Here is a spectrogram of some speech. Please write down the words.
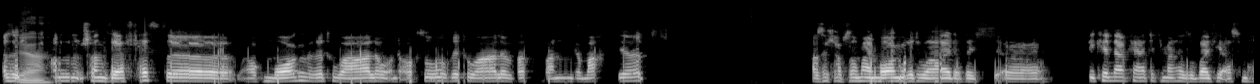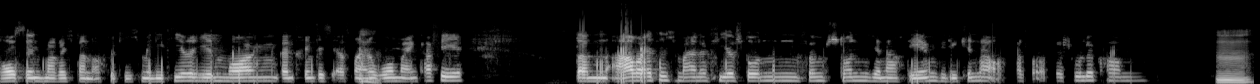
Also ich Ja. schon, schon sehr feste, auch Morgenrituale und auch so Rituale, was wann gemacht wird. Also ich habe so mein Morgenritual, dass ich äh, die Kinder fertig mache. Sobald die aus dem Haus sind, mache ich dann auch wirklich, meditiere jeden Morgen. Dann trinke ich erstmal in Ruhe meinen Kaffee. Dann arbeite ich meine vier Stunden, fünf Stunden, je nachdem, wie die Kinder auch gerade so aus der Schule kommen. Mhm.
